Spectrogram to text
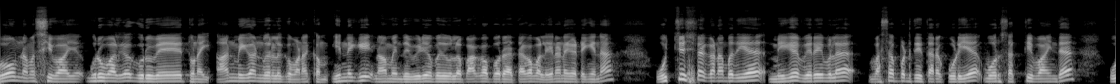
ஓம் நம சிவாய. குருவாழ்க குருவே துணை. ஆன்மீக அன்பர்களுக்கு வணக்கம். இன்றைக்கி நாம் இந்த வீடியோ பதிவில் பார்க்க போகிற தகவல் என்னென்னு கேட்டிங்கன்னா உச்சிஷ்ட கணபதியை மிக விரைவில் வசப்படுத்தி தரக்கூடிய ஒரு சக்தி வாய்ந்த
